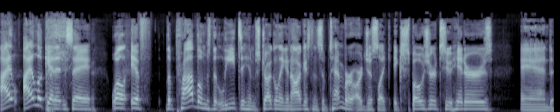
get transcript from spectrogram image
I I look at it and say, well, if the problems that lead to him struggling in August and September are just like exposure to hitters and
